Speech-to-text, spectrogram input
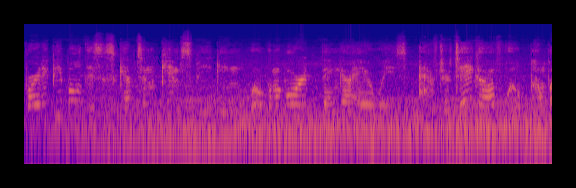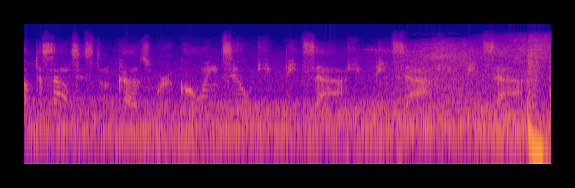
party people, this is Captain Kim speaking. Welcome aboard Venga Airways. After takeoff, we'll pump up the sound system, cause we're going to Ibiza. Ibiza. Ibiza.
